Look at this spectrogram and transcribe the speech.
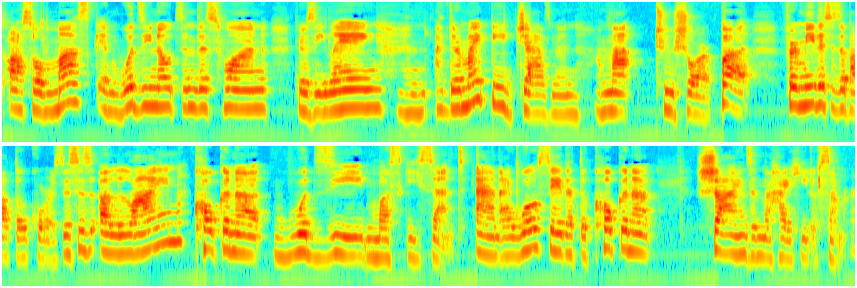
also musk and woodsy notes in this one. There's ylang and there might be jasmine. I'm not too sure. But for me, this is about the course. This is a lime, coconut, woodsy, musky scent. And I will say that the coconut shines in the high heat of summer.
